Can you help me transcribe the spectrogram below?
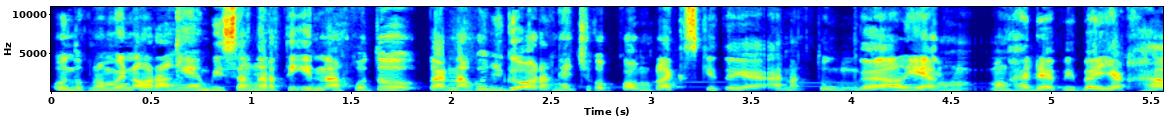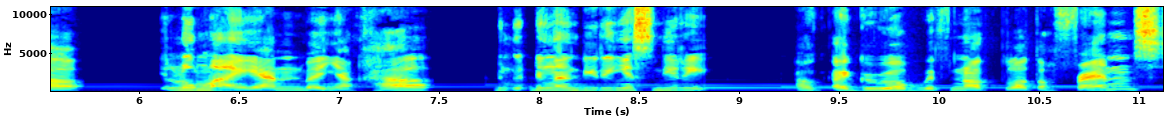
untuk nemuin orang yang bisa ngertiin aku tuh karena aku juga orangnya cukup kompleks gitu ya anak tunggal yang menghadapi banyak hal lumayan banyak hal deng- dengan dirinya sendiri I- I grew up with not a lot of friends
